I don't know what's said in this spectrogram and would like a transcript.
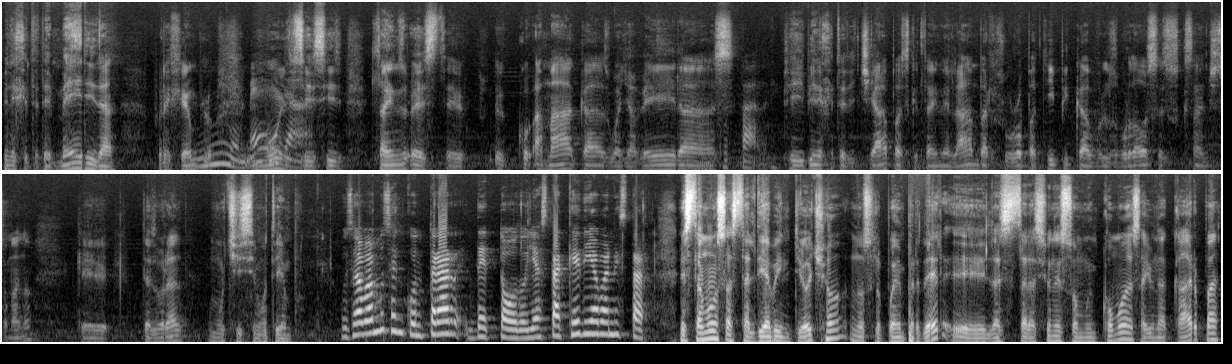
viene gente de Mérida, por ejemplo. Mm, de Mérida. Muy, sí, sí, este, hamacas, guayaberas. Sí, viene gente de Chiapas que traen el ámbar, su ropa típica, los bordados esos que están hechos a mano, que te duran muchísimo tiempo. O sea, vamos a encontrar de todo. ¿Y hasta qué día van a estar? Estamos hasta el día 28, no se lo pueden perder. Eh, las instalaciones son muy cómodas, hay una carpa,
